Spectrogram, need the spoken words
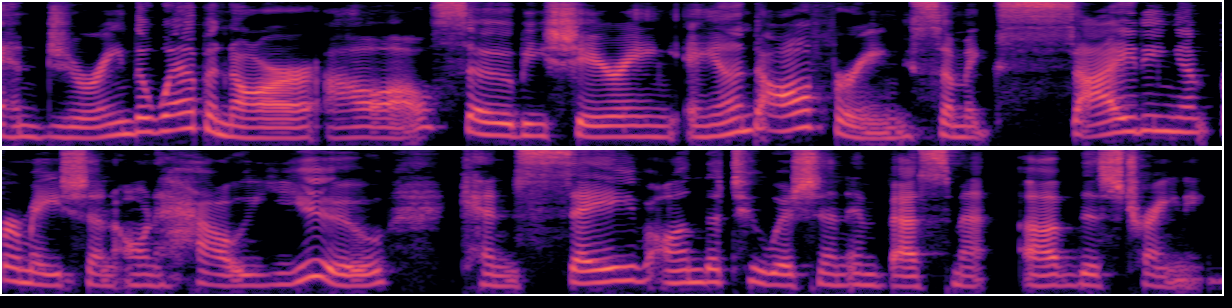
And during the webinar, I'll also be sharing and offering some exciting information on how you can save on the tuition investment of this training.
